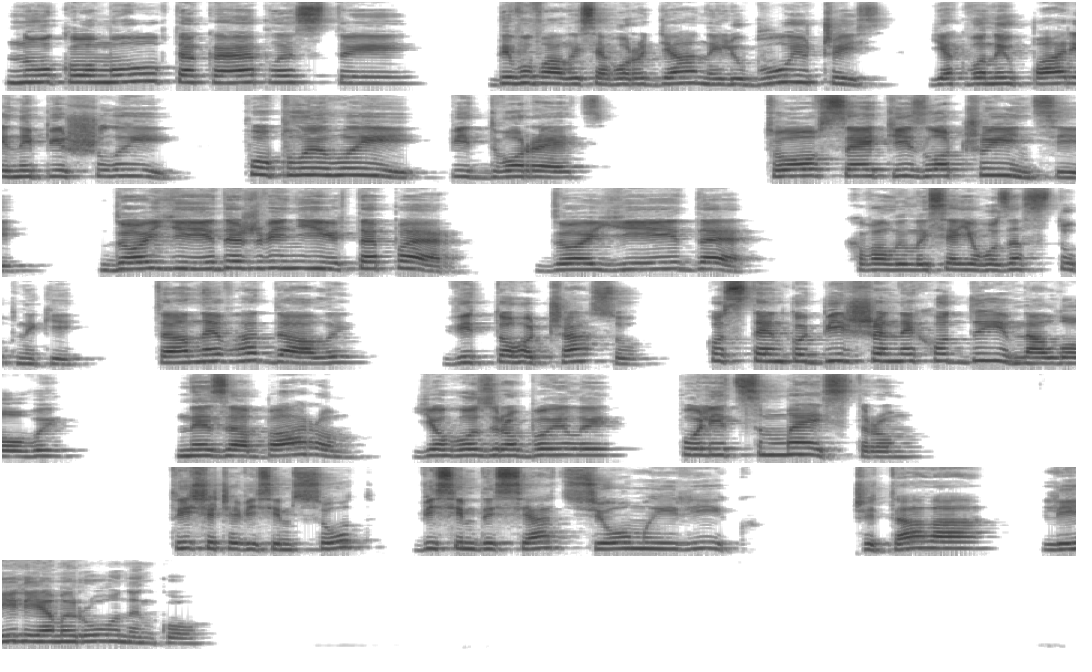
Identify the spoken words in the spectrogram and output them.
Ну, кому б таке плести? Дивувалися городяни, любуючись, як вони в парі не пішли, поплили під дворець. То все ті злочинці. Доїде ж він їх тепер. Доїде, хвалилися його заступники, та не вгадали. Від того часу Костенко більше не ходив на лови. Незабаром його зробили поліцмейстром. 1887 рік читала Лілія Мироненко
